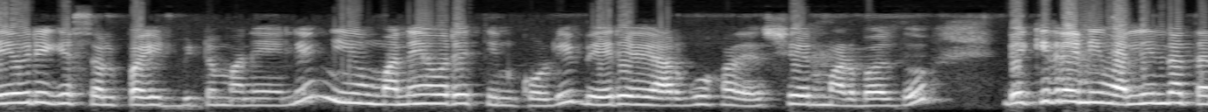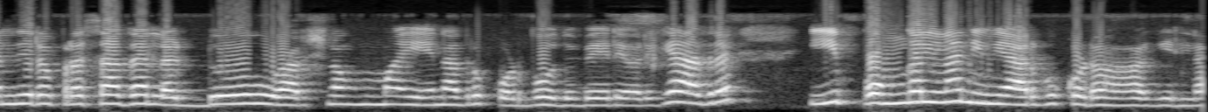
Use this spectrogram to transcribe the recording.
ದೇವರಿಗೆ ಸ್ವಲ್ಪ ಇಟ್ಬಿಟ್ಟು ಮನೆಯಲ್ಲಿ, ನೀವು ಮನೆಯವರೇ ತಿನ್ಕೊಳ್ಳಿ, ಬೇರೆ ಯಾರಿಗೂ ಶೇರ್ ಮಾಡಬಾರ್ದು. ಬೇಕಿದ್ರೆ ನೀವು ಅಲ್ಲಿಂದ ತಂದಿರೋ ಪ್ರಸಾದ, ಲಡ್ಡು ಅರ್ಶಿನ ಹುಮ್ಮ ಏನಾದರೂ ಕೊಡ್ಬೋದು ಬೇರೆಯವರಿಗೆ, ಆದರೆ ಈ ಪೊಂಗಲ್ನ ನೀವು ಯಾರಿಗೂ ಕೊಡೋ ಹಾಗಿಲ್ಲ.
